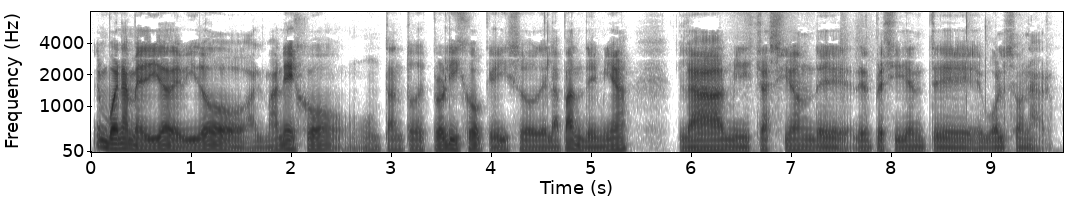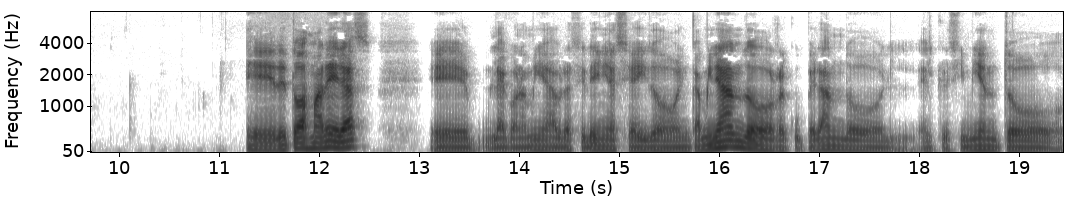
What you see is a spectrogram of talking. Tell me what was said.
en buena medida debido al manejo un tanto desprolijo que hizo de la pandemia la administración del presidente Bolsonaro. Eh, de todas maneras, eh, la economía brasileña se ha ido encaminando, recuperando el, crecimiento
